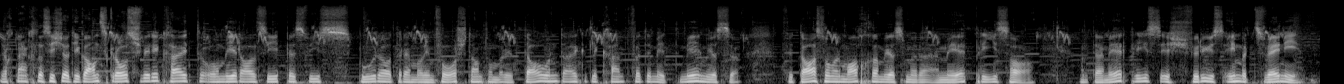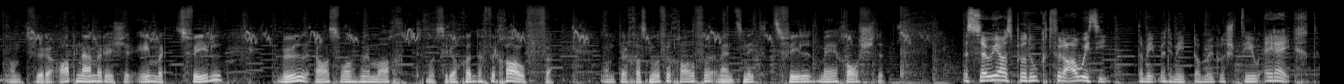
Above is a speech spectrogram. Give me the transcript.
Ich denke, das ist ja die ganz grosse Schwierigkeit, die wir als IP Swiss Bauern oder einmal im Vorstand, wo wir dauernd eigentlich kämpfen damit. Wir müssen für das, was wir machen, müssen wir einen Mehrpreis haben. Und der Mehrpreis ist für uns immer zu wenig. Und für einen Abnehmer ist er immer zu viel, weil das, was man macht, muss er ja können verkaufen Und er kann es nur verkaufen, wenn es nicht zu viel mehr kostet. Es soll ja ein Produkt für alle sein, damit man damit auch möglichst viel erreicht.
